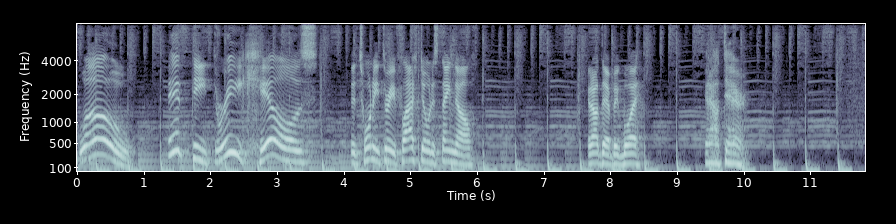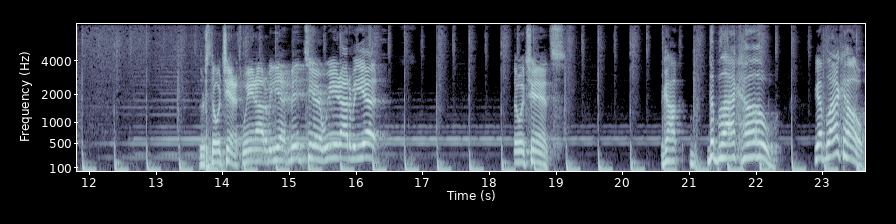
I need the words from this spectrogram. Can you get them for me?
Whoa. 53 kills to 23. Flash doing his thing though. Get out there, big boy. Get out there. There's still a chance. We ain't out of it yet. Mid tier, we ain't out of it yet. Still a chance. We got the black hoe. We got black hoe.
